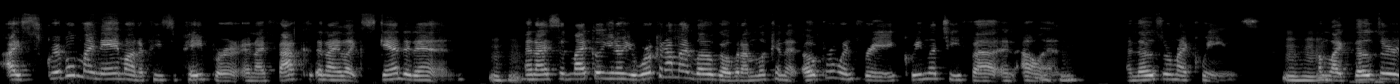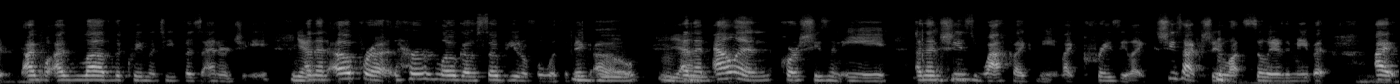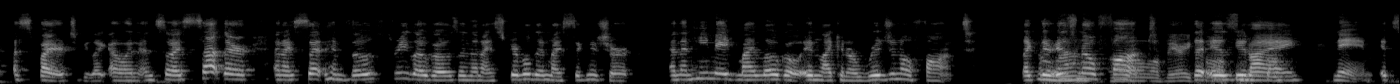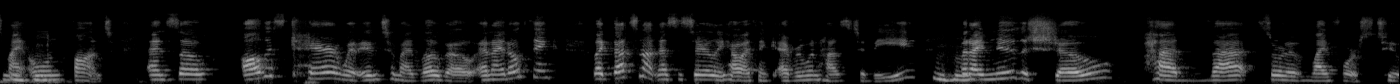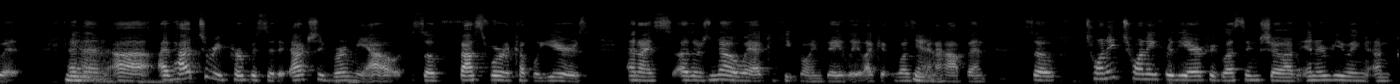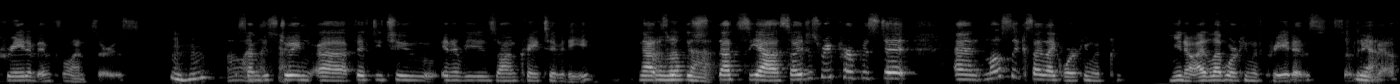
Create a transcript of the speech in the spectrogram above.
I scribbled my name on a piece of paper and I fax and I like scanned it in. Mm-hmm. And I said, Michael, you know, you're working on my logo, but I'm looking at Oprah Winfrey, Queen Latifah, and Ellen. And those were my queens. Mm-hmm. I'm like, those are, I, I love the Queen Latifah's energy. yeah. And then Oprah, her logo is so beautiful with the big O. Mhm. Yeah. And then Ellen, of course, she's an E. And then she's whack like me, like crazy. Like she's actually a lot sillier than me, but I aspire to be like Ellen. And so I sat there and I sent him those three logos and then I scribbled in my signature. And then he made my logo in like an original font. Like Oh, there is wow. no font Oh, very that cool. is Beautiful. my name. It's my Mhm. own font. And so all this care went into my logo. And I don't think, like, that's not necessarily how I think everyone has to be, Mhm. but I knew the show had that sort of life force to it. And Yeah. then uh, I've had to repurpose it. It actually burned me out. So fast forward a couple years, and I uh, there's no way I could keep going daily. Like it wasn't Yeah. going to happen. So 2020 for the Erica Glessing show, I'm interviewing um, creative influencers. Mhm. Oh, so I'm like just that. doing uh, 52 interviews on creativity. That's what this. that. That's yeah. So I just repurposed it, and mostly because I like working with, you know, I love working with creatives. So there Yeah. you go.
